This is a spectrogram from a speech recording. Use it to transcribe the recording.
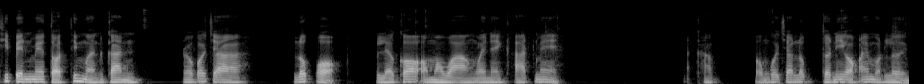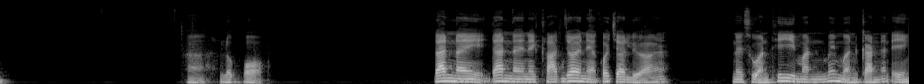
ที่เป็นเมธอดที่เหมือนกัน เราก็จะลบออกแล้วก็เอามาวางไว้ในคลาสแม่นะครับ ผมก็จะลบตัวนี้ออกให้หมดเลยอ่าลบออก ด้านในด้านในในคลาสย่อยเนี่ยก็จะเหลือในส่วนที่มันไม่เหมือนกันนั่นเอง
